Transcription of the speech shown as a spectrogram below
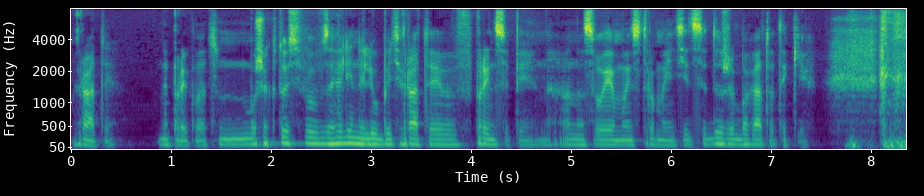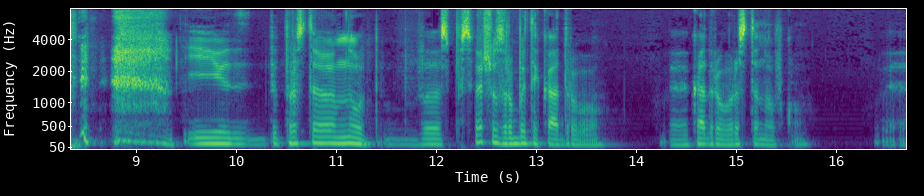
грати. Наприклад, може хтось взагалі не любить грати в принципі на на своєму інструменті. Це дуже багато таких. І просто ну, спершу зробити кадрову, кадрову розстановку. Е,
